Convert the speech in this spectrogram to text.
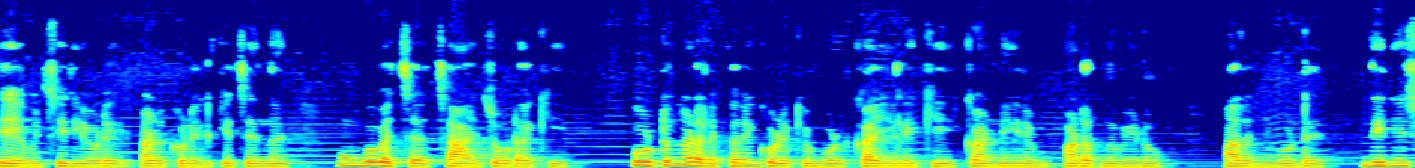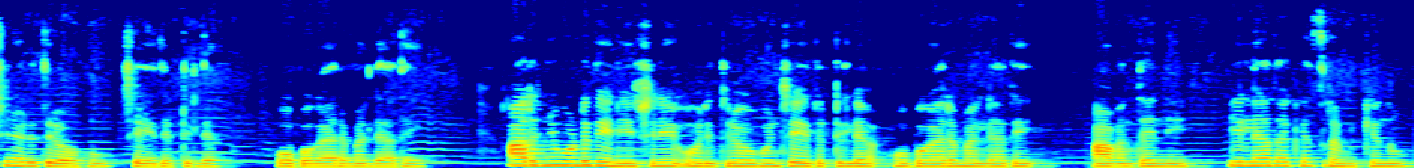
ദേവു ചിരിയോടെ അടുക്കളയിലേക്ക് ചെന്ന് മുമ്പ് വെച്ച ചായ ചൂടാക്കി കൂട്ടും കടലക്കറിയും കുഴയ്ക്കുമ്പോൾ കയ്യിലേക്ക് കണ്ണീരും അടർന്നു വീണു. അറിഞ്ഞുകൊണ്ട് ദിനേശിനൊരു ദ്രോഹവും ചെയ്തിട്ടില്ല. ഉപകാരമല്ലാതെ അറിഞ്ഞുകൊണ്ട് ദിനേശിന് ഒരു ദ്രോഹവും ചെയ്തിട്ടില്ല ഉപകാരമല്ലാതെ. അവൻ തന്നെ ഇല്ലാതാക്കാൻ ശ്രമിക്കുന്നു.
